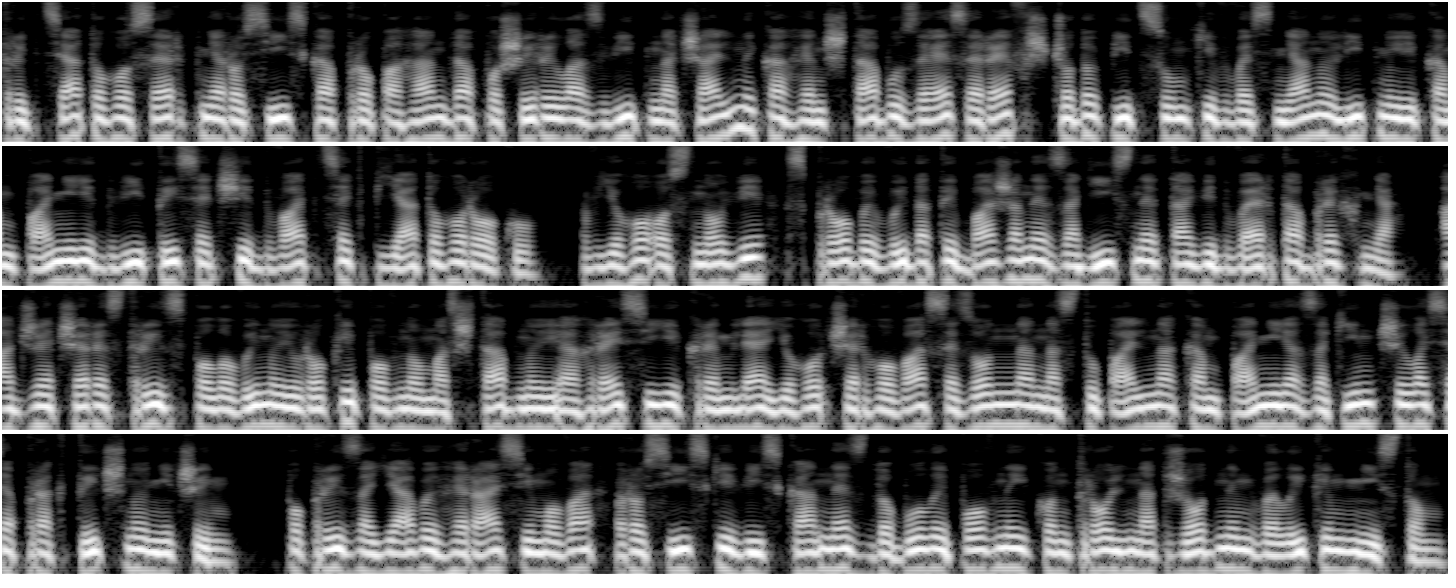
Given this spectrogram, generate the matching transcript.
30 серпня російська пропаганда поширила звіт начальника Генштабу ЗСРФ щодо підсумків весняно-літньої кампанії 2025 року. В його основі спроби видати бажане за дійсне та відверта брехня. Адже через три з половиною роки повномасштабної агресії Кремля його чергова сезонна наступальна кампанія закінчилася практично нічим. Попри заяви Герасімова, російські війська не здобули повний контроль над жодним великим містом.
